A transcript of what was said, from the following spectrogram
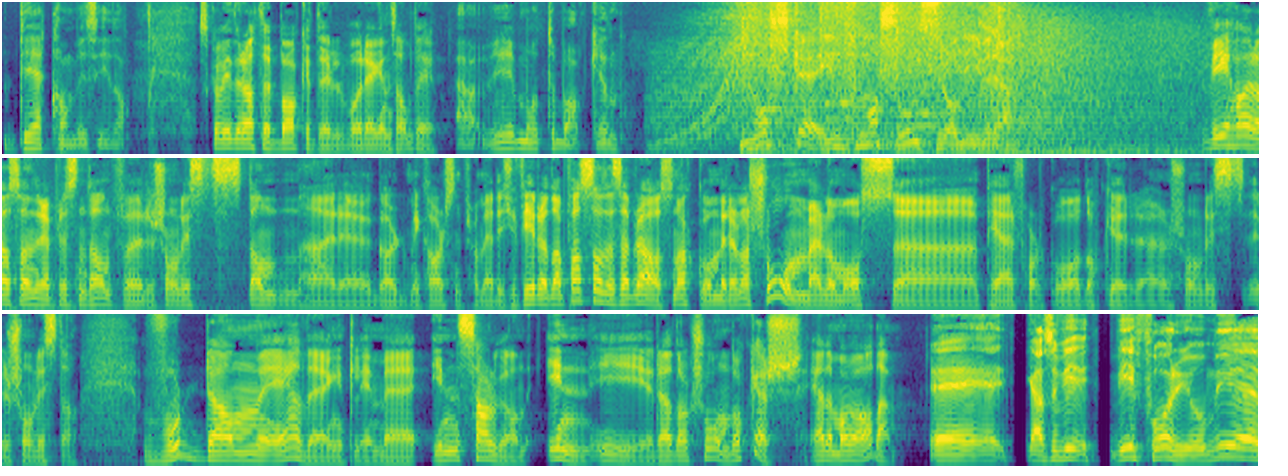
Det kan vi si, da. Skal vi dra tilbake til vår egen samtid? Ja, vi må tilbake igjen. Norske informasjonsrådgivere. Vi har altså en representant for journaliststanden her, eh, Gard Micaelsen fra Medie24, og da passer det seg bra å snakke om relasjonen mellom oss eh, PR-folk og dere eh, journalist, journalister. Hvordan er det egentlig med innsalgene inn i redaksjonen deres? Er det mange av dem? Eh, ja, altså, vi, vi får jo mye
